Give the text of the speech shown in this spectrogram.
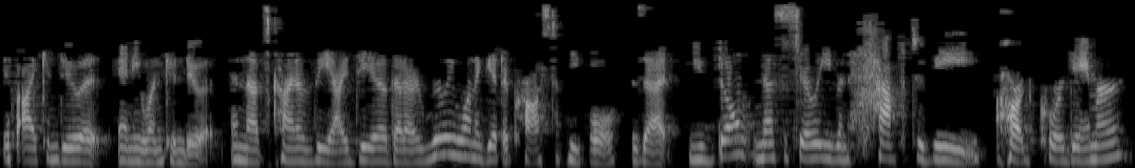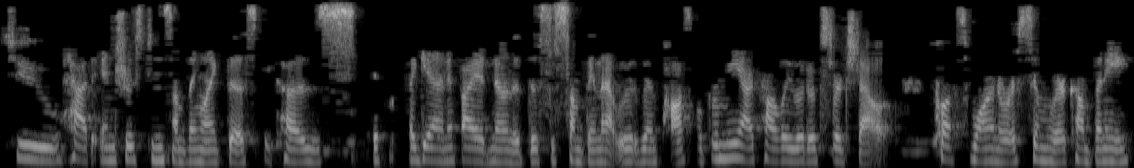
if I can do it, anyone can do it. And that's kind of the idea that I really want to get across to people is that you don't necessarily even have to be a hardcore gamer to have interest in something like this because if, again, if I had known that this is something that would have been possible for me, I probably would have searched out plus one or a similar company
